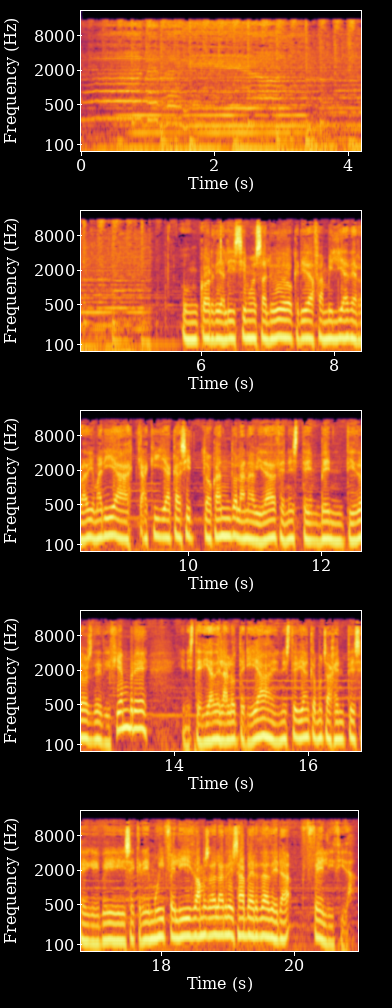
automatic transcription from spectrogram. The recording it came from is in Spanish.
Un cordialísimo saludo, querida familia de Radio María, aquí ya casi tocando la Navidad en este 22 de diciembre, en este día de la lotería, en este día en que mucha gente se ve, se cree muy feliz. Vamos a hablar de esa verdadera felicidad.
